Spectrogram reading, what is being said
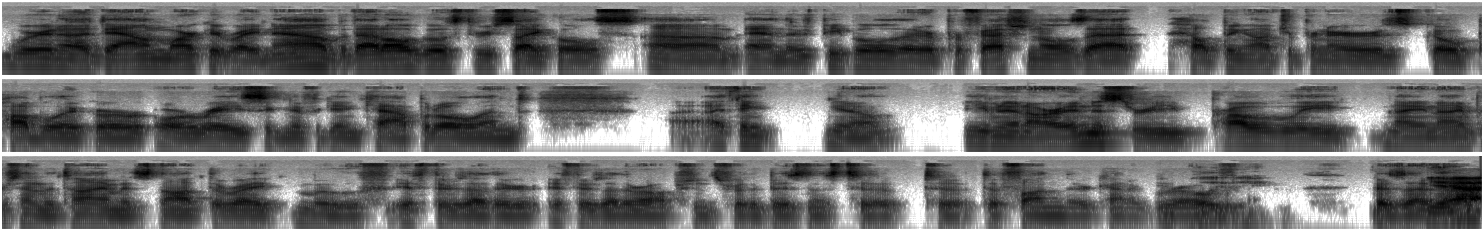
We're in a down market right now, but that all goes through cycles. Um, and there's people that are professionals at helping entrepreneurs go public or or raise significant capital. And I think you know even in our industry probably 99% of the time it's not the right move if there's other if there's other options for the business to to to fund their kind of growth Completely because I, yeah.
